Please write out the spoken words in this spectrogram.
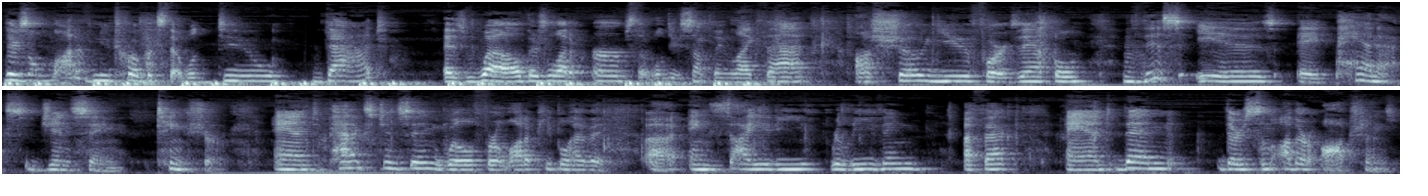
there's a lot of nootropics that will do that as well. There's a lot of herbs that will do something like that. I'll show you, for example, this is a Panax ginseng tincture. And Panax ginseng will, for a lot of people, have a uh, anxiety relieving effect. And then there's some other options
